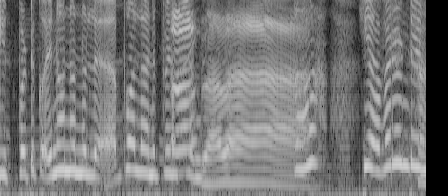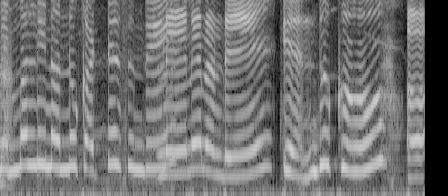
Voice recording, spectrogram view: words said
ఇప్పటికైనా నన్ను లేపాలనిపించింది. ఎవరండి మిమ్మల్ని నన్ను కట్టేసింది? నేనేనండి. ఎందుకు? ఆ,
